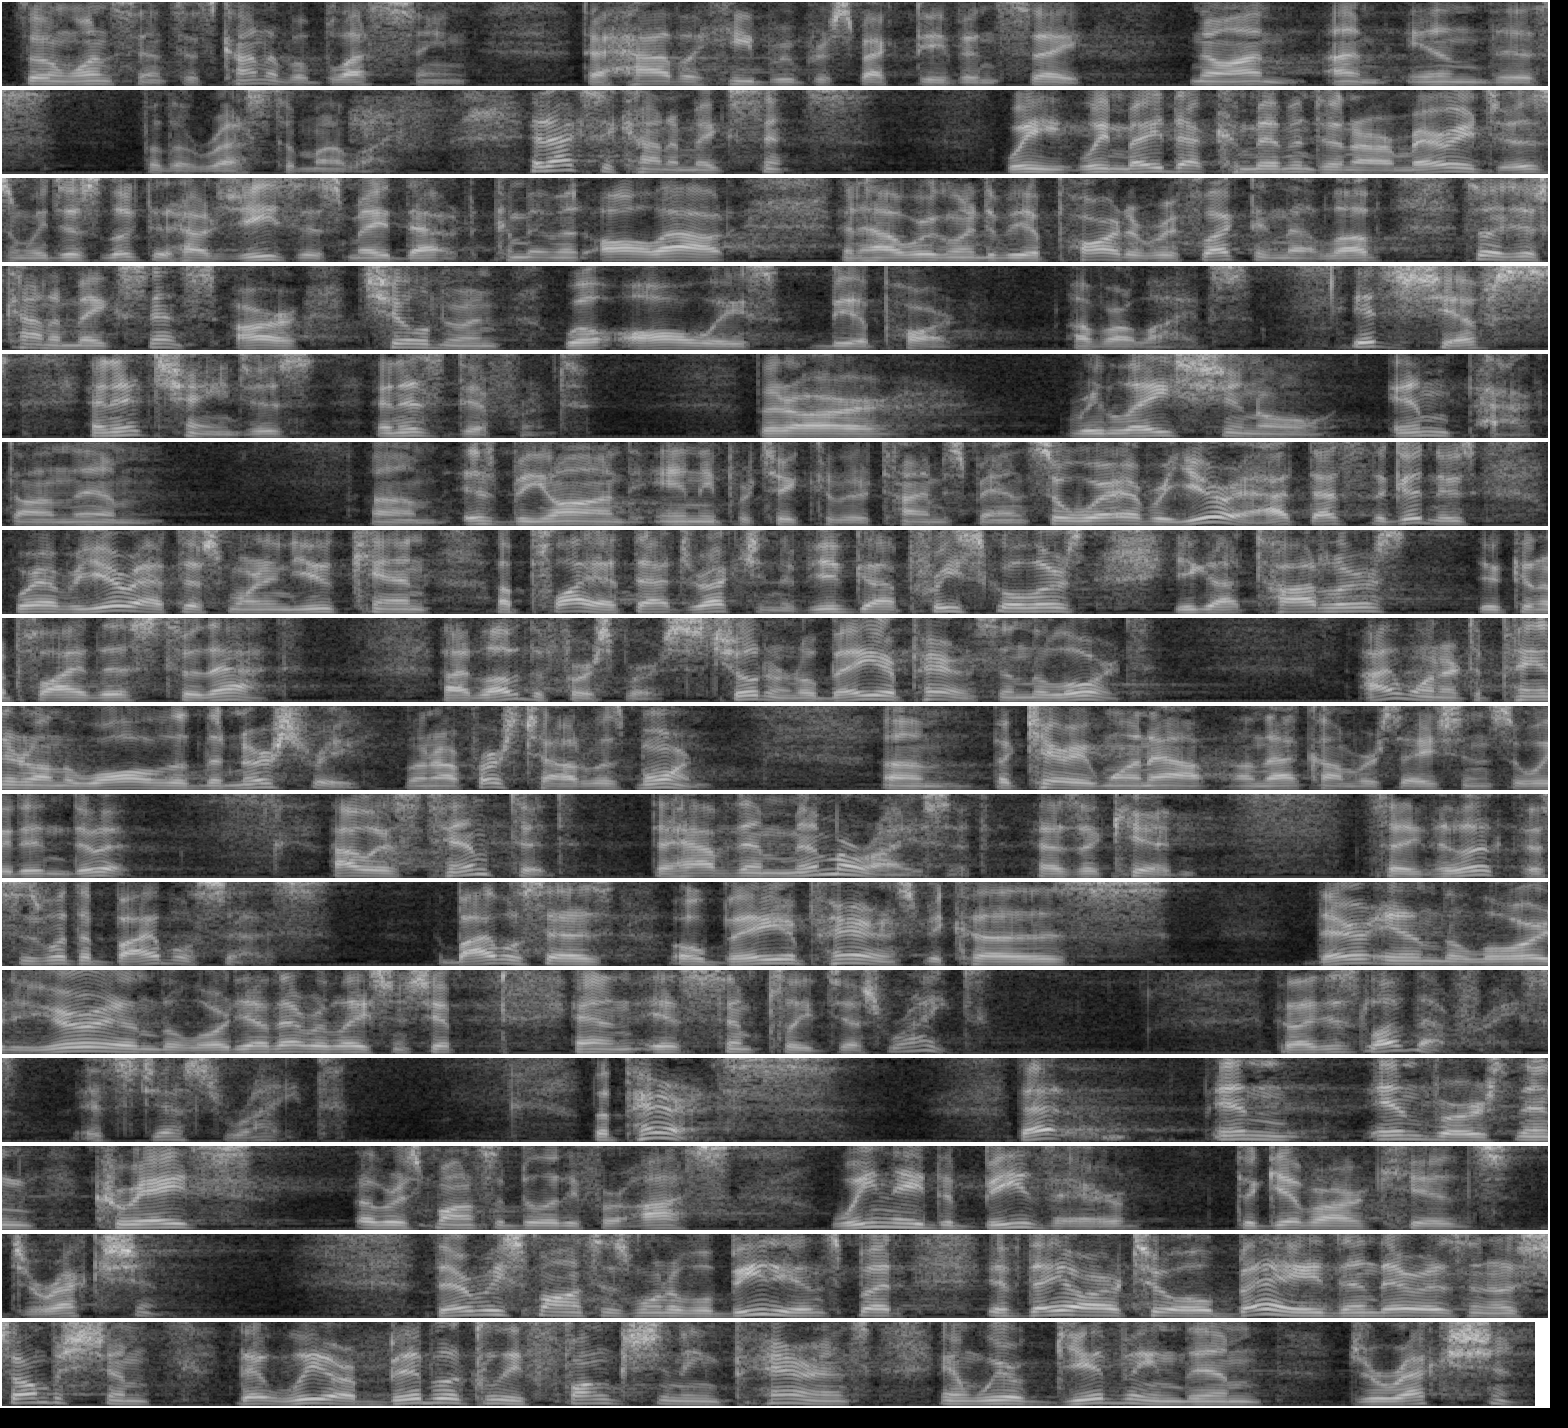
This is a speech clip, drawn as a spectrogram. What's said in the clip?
So, in one sense, it's kind of a blessing to have a Hebrew perspective and say, no, I'm, I'm in this for the rest of my life. It actually kind of makes sense. We, we made that commitment in our marriages, and we just looked at how Jesus made that commitment all out and how we're going to be a part of reflecting that love. So it just kind of makes sense. Our children will always be a part of our lives. It shifts and it changes and it's different, but our relational impact on them um, is beyond any particular time span. So, wherever you're at, that's the good news. Wherever you're at this morning, you can apply it that direction. If you've got preschoolers, you got toddlers, you can apply this to that. I love the first verse Children, obey your parents in the Lord. I wanted to paint it on the wall of the nursery when our first child was born. Um, but Carrie won out on that conversation, so we didn't do it. I was tempted to have them memorize it as a kid. Say, look, this is what the Bible says. The Bible says, obey your parents because they're in the Lord, you're in the Lord, you have that relationship, and it's simply just right. Because I just love that phrase. It's just right. But parents, that in, in verse then creates a responsibility for us. We need to be there to give our kids direction. Their response is one of obedience, but if they are to obey, then there is an assumption that we are biblically functioning parents and we're giving them direction.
